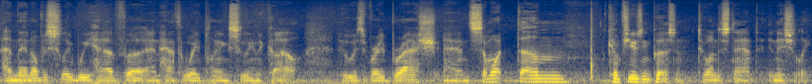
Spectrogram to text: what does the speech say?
And then obviously we have uh, Anne Hathaway playing Selina Kyle, who is a very brash and somewhat um, confusing person to understand initially.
